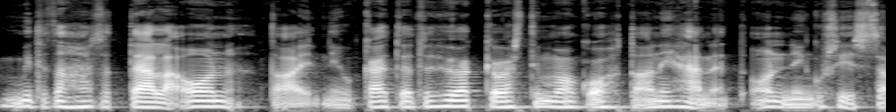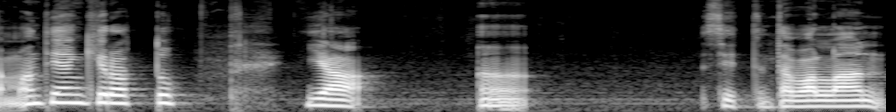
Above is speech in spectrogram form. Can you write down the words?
mitä tahansa täällä on, tai niin käyttäytyy hyökkävästi mua kohtaan, niin hänet on niin kuin siis saman tien kirottu. Ja sitten tavallaan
